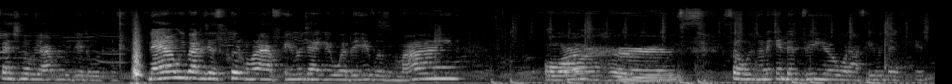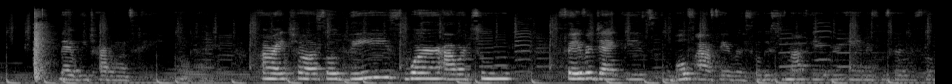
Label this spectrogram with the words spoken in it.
Fashion Nova, y'all really did it with us. Now we about to just put on our favorite jacket, whether it was mine or Or hers. hers. So we're gonna end the video with our favorite jacket that we tried on today. Okay. All right, y'all. So these were our two favorite jackets, both our favorites. So this is my favorite and this is hers. So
